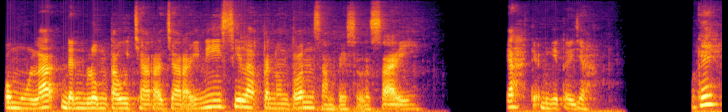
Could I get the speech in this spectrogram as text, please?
pemula dan belum tahu cara-cara ini, silakan nonton sampai selesai. Ya, kayak begitu aja. Oke,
